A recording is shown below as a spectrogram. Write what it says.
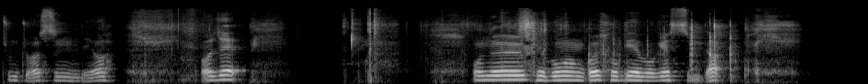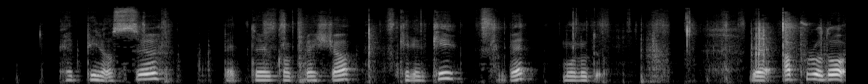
좀 좋았었는데요. 어제, 오늘 개봉한 걸 소개해 보겠습니다. 해피너스, 배틀 컴프레셔, 키링키, 주벳, 모노드. 네, 앞으로도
